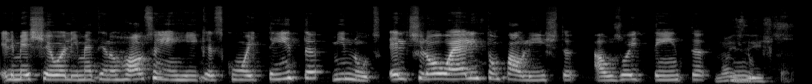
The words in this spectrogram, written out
Ele mexeu ali, metendo Robson e Henriquez com 80 minutos. Ele tirou o Wellington Paulista aos 80 Não minutos. existe, cara.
